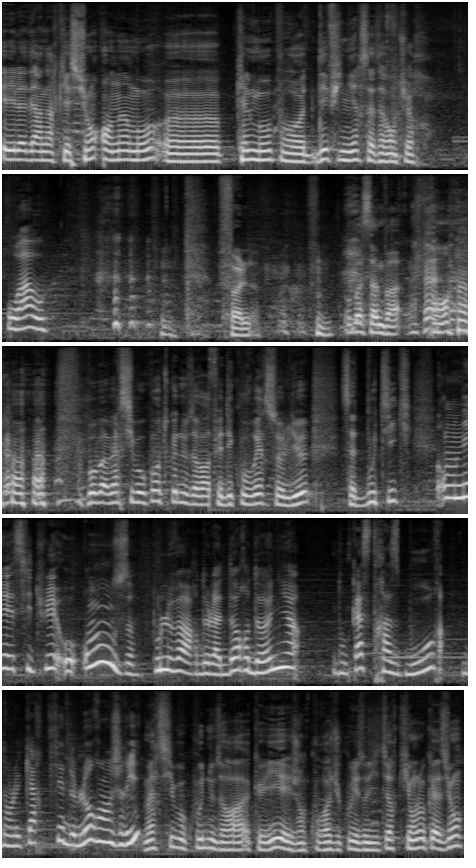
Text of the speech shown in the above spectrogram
Et la dernière question, en un mot, quel mot pour définir cette aventure? Waouh Folle. Bon bah ça me va. bon bah merci beaucoup en tout cas de nous avoir fait découvrir ce lieu, cette boutique. On est situé au 11 boulevard de la Dordogne donc à Strasbourg, dans le quartier de l'Orangerie. Merci beaucoup de nous avoir accueillis et j'encourage du coup les auditeurs qui ont l'occasion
